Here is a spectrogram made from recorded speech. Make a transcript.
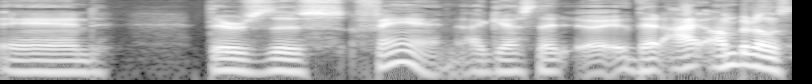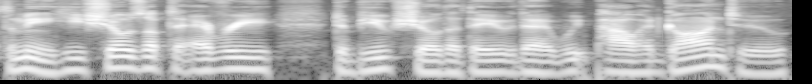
and. There's this fan, I guess that uh, that I, unbeknownst to me, he shows up to every Dubuque show that they that we Pow had gone to,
